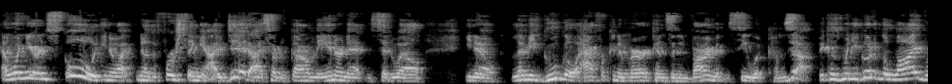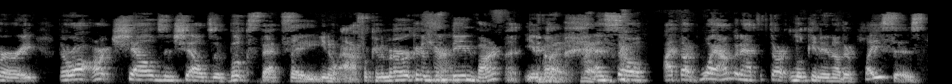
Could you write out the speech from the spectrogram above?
And when you're in school, you know, I, you know, the first thing I did, I sort of got on the internet and said, well, you know, let me Google African Americans and environment and see what comes up. Because when you go to the library, there aren't shelves and shelves of books that say, you know, African Americans sure. in the environment, you know. Right, right. And so I thought, boy, I'm going to have to start looking in other places.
